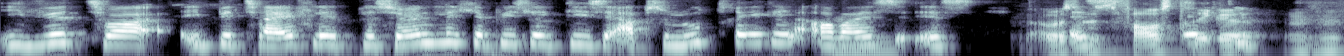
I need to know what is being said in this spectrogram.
Ich würde zwar, ich bezweifle persönlich ein bisschen diese Absolutregel, aber mhm. es ist. Aber es, es ist Faustregel. Mhm,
